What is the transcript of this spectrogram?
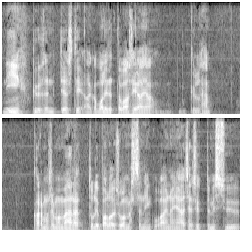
Niin, kyllä se nyt tietysti aika valitettava asia ja kyllähän karmaisema määrä tulipaloja Suomessa niin kuin aina jää se syttymissyy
